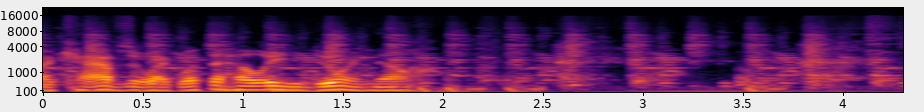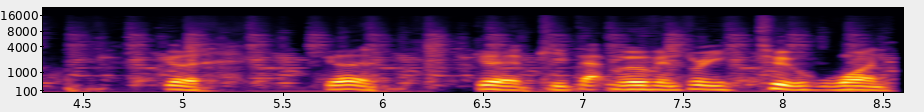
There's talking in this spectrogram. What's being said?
My calves are like, what the hell are you doing now? Good, good, good. Keep that moving. Three, two, one.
